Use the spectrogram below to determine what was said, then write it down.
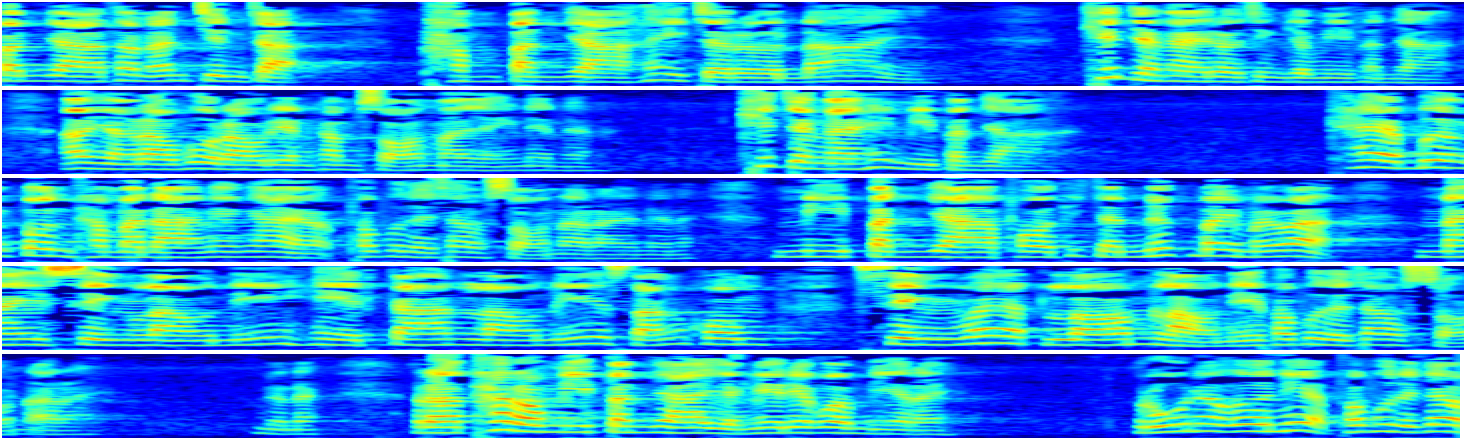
ปัญญาเท่านั้นจึงจะทำปัญญาให้เจริญได้ คิดยังไงเราจึงจะมีปัญญาเอาอย่างเราพวกเราเรียนคำสอนมาอย่างนี้เนี่ยนะคิดยังไงให้มีปัญญา แค่เบื้องต้นธรรมดาง่ายๆ พระพุทธเจ้าสอนอะไรเนี่ยนะมีปัญญาพอที่จะนึกไม่ไหมว่า ในสิ่งเหล่านี้เหตุการณ์เหล่านี้สังคม สิ่งแวดล้อมเหล่านี้ พระพุทธเจ้าสอนอะไรเนี่ยนะเราถ้าเรามีปัญญาอย่างนี้เรียกว่ามีอะไร รู้นะเออเนี่ย พระพุทธเจ้า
